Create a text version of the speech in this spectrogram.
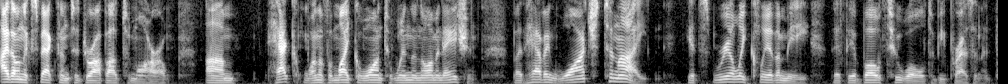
I don't expect them to drop out tomorrow. Um, heck, one of them might go on to win the nomination. But having watched tonight, it's really clear to me that they're both too old to be president.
